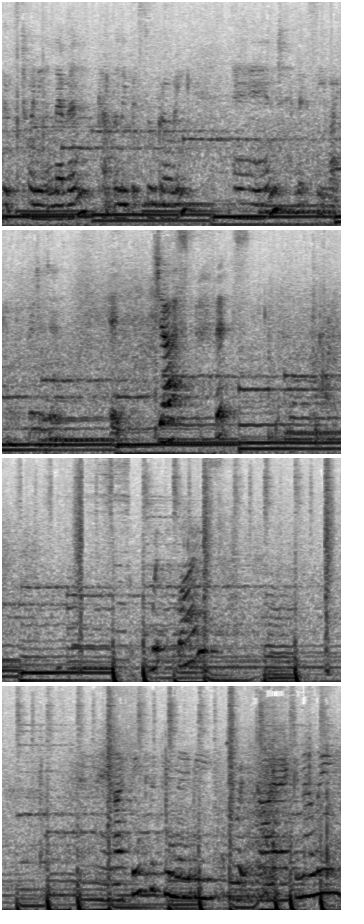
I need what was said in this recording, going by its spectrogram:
since 2011. Can't believe it's still going. And let's see if I can fit it in. It just fits width-wise. And I think if you maybe do it diagonally,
